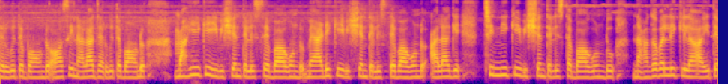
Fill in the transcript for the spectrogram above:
జరిగితే బాగుండు ఆ సీన్ అలా జరిగితే బాగుండు మహీకి ఈ విషయం తెలిస్తే బాగుండు మ్యాడీకి ఈ విషయం తెలిస్తే బాగుండు అలాగే చిన్నికి ఈ విషయం తెలిస్తే బాగుండు నాగవల్లికి ఇలా అయితే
